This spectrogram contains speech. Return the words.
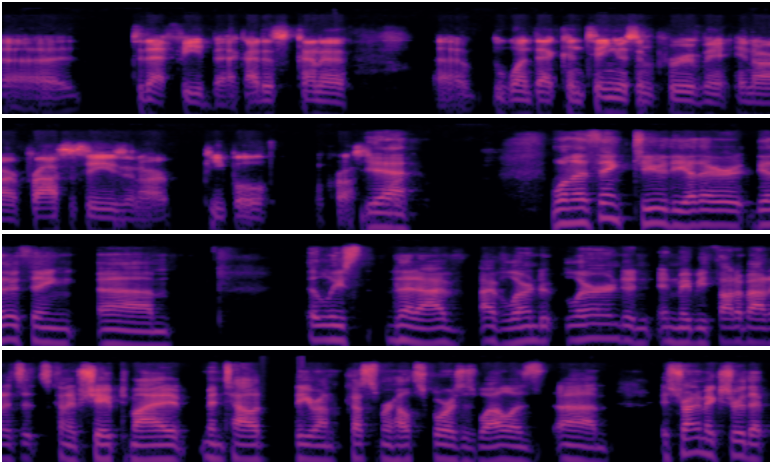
uh, to that feedback. I just kind of uh, want that continuous improvement in our processes and our people across yeah. board. Well, I think too the other the other thing, um, at least that I've I've learned learned and, and maybe thought about as it's kind of shaped my mentality around customer health scores as well as um, is trying to make sure that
